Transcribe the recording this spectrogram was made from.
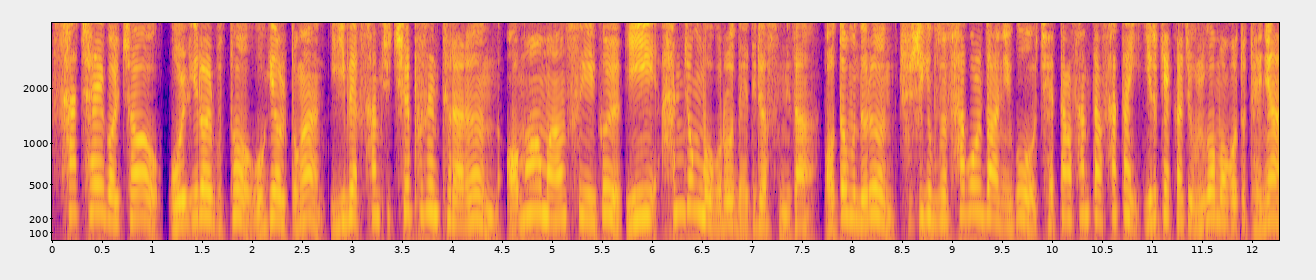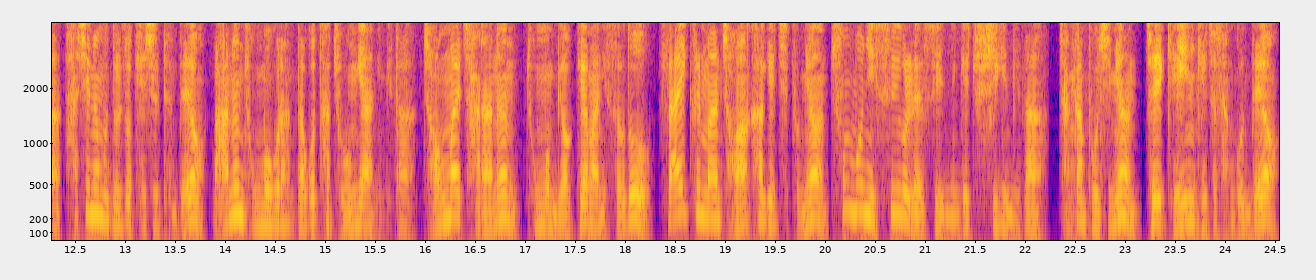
4차에 걸쳐 올 1월부터 5개월 동안 237%라는 어마어마한 수익을 이 한 종목으로 내드렸습니다. 어떤 분들은 주식이 무슨 사골도 아니고 재탕, 삼탕, 사탕 이렇게까지 울고 먹어도 되냐 하시는 분들도 계실 텐데요. 많은 종목을 한다고 다 좋은 게 아닙니다. 정말 잘하는 종목 몇 개만 있어도 사이클만 정확하게 짚으면 충분히 수익을 낼 수 있는 게 주식입니다. 잠깐 보시면 제 개인 계좌 잔고인데요.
